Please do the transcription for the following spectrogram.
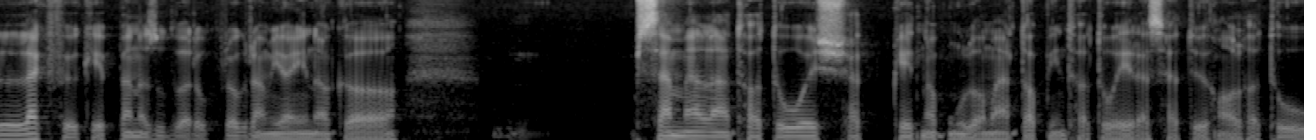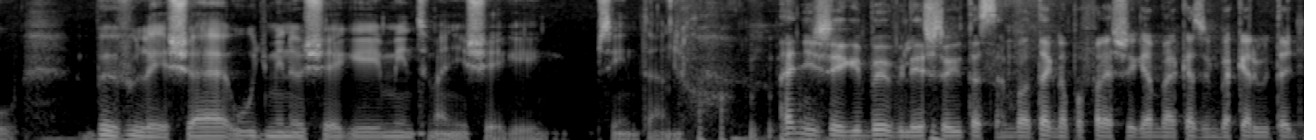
legfőképpen az udvarok programjainak a szemmel látható, és hát két nap múlva már tapintható, érezhető, hallható bővülése úgy minőségi, mint mennyiségi szinten. Mennyiségi bővülésre jut eszembe. A tegnap a feleségemmel kezünkbe került egy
